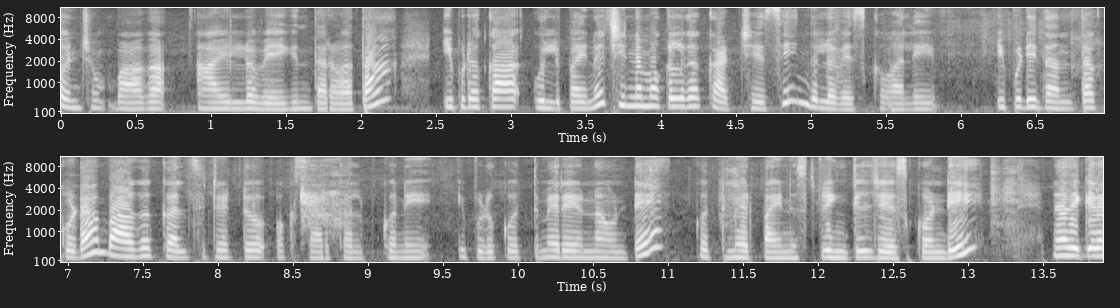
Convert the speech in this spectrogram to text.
కొంచెం బాగా ఆయిల్లో వేగిన తర్వాత ఇప్పుడు ఒక ఉల్లిపాయను చిన్న ముక్కలుగా కట్ చేసి ఇందులో వేసుకోవాలి. ఇప్పుడు ఇదంతా కూడా బాగా కలిసేటట్టు ఒకసారి కలుపుకొని ఇప్పుడు కొత్తిమీర ఏమైనా ఉంటే కొత్తిమీర పైన స్ప్రింకిల్ చేసుకోండి. నా దగ్గర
